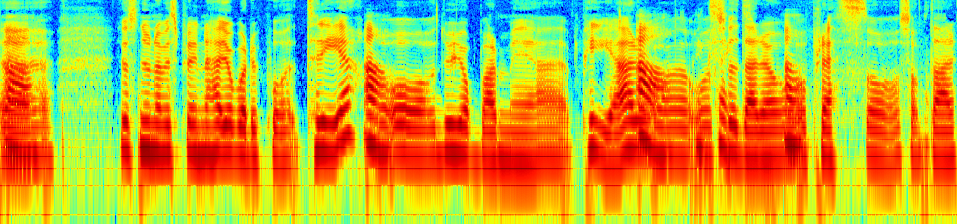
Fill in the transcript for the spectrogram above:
ja. eh, Just nu när vi spelar in det här jobbar du på tre ja. och du jobbar med PR ja, och, och så vidare och, ja. och, press och sånt där.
